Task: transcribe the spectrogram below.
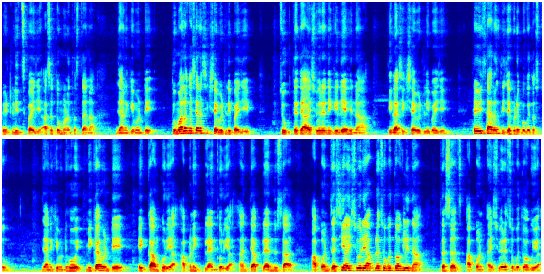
भेटलीच पाहिजे असं तो म्हणत असताना जानकी म्हणते तुम्हाला कशाला शिक्षा भेटली पाहिजे? चूक तर त्या ऐश्वर्याने केली आहे ना तिला शिक्षा भेटली पाहिजे. त्यावेळी सारंग तिच्याकडे बघत असतो. जानकी म्हणते होय मी काय म्हणते? एक काम करूया आपण एक प्लॅन करूया. आणि त्या प्लॅननुसार आपण जशी ऐश्वर्या आपल्यासोबत वागली ना तसंच आपण ऐश्वर्यासोबत वागूया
